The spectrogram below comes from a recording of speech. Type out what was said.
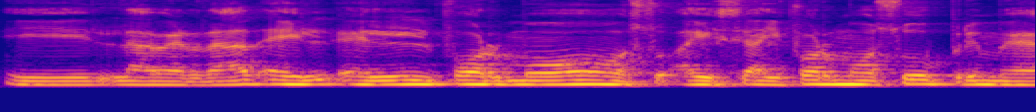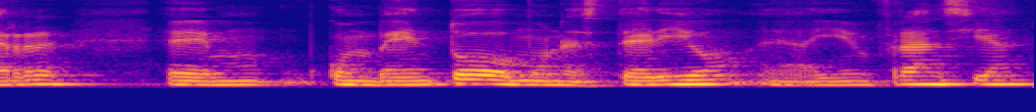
Y la verdad, él, él formó, ahí, ahí formó su primer Em, convento o monasterio eh, ahí en Francia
